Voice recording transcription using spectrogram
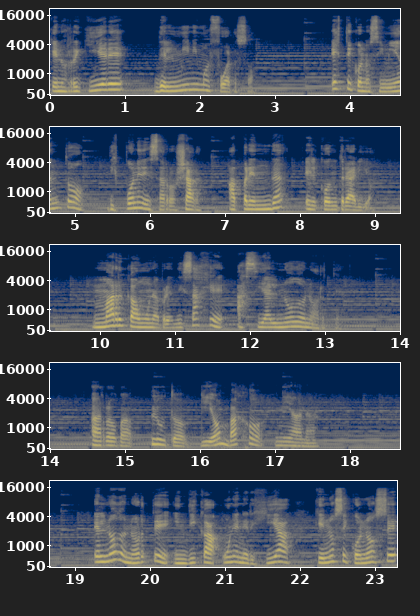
que nos requiere del mínimo esfuerzo. Este conocimiento dispone de desarrollar, aprender el contrario. Marca un aprendizaje hacia el nodo norte. Arroba Pluto-Niana. El nodo norte indica una energía que no se conoce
